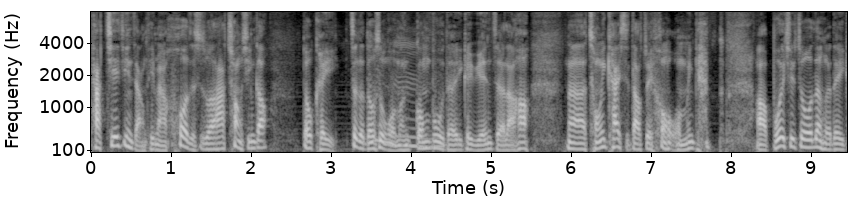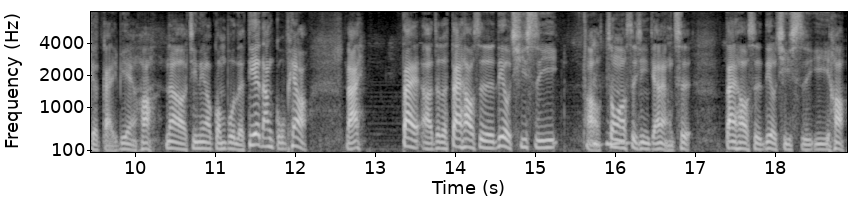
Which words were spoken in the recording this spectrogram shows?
它接近涨停板，或者是说它创新高。都可以，这个都是我们公布的一个原则了哈。那从一开始到最后，我们应该 啊不会去做任何的一个改变哈。那今天要公布的第二档股票，来代啊这个代号是六七四一，好，重要事情讲两次，代号是六七四一哈。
